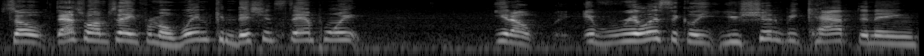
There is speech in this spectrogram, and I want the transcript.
So that's what I'm saying from a win condition standpoint. You know, if realistically, you shouldn't be captaining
